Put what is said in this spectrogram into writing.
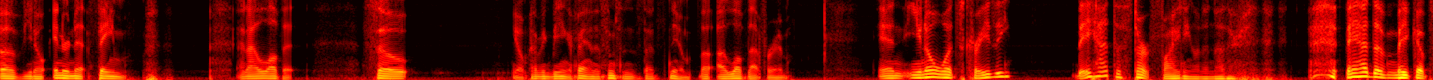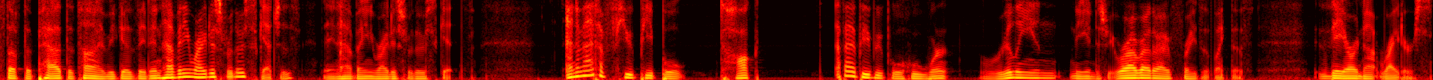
of you know internet fame, and I love it. So you know, having being a fan of The Simpsons, that's you know, I love that for him. And you know what's crazy? They had to start fighting on another. they had to make up stuff to pad the time because they didn't have any writers for their sketches. They didn't have any writers for their skits. And I've had a few people talk. I've had a few people who weren't really in the industry, or I'd rather I phrase it like this: they are not writers,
